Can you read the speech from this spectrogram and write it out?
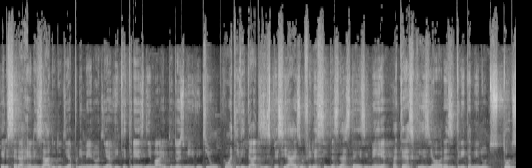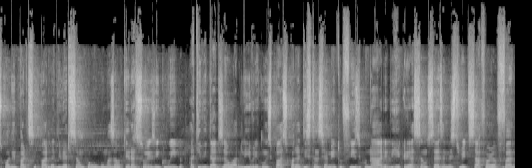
Ele será realizado do dia 1 ao dia 23 de maio de 2021, com atividades especiais oferecidas das 10h30 até as 15 horas e 30 minutos. Todos podem participar da diversão com algumas alterações, incluindo atividades ao ar livre com espaço para distanciamento físico na área de recreação Sesame Street Safari of Fun,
